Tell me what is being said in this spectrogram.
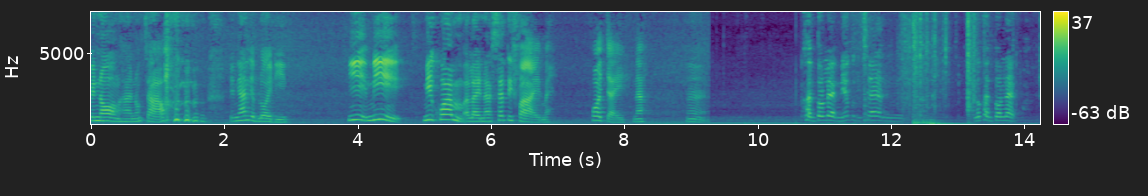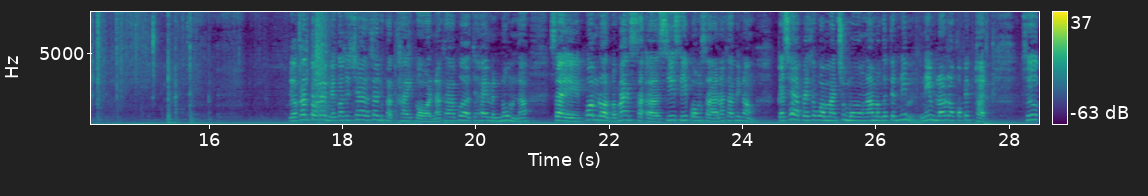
เป็นน้องค่ะน้องสาวเฮ็ดงานเรียบร้อยดีมีมีมีความอะไรนะ satisfy ไหมพอใจนะอ่าขั้นตอนแรกเนี้ยก็จะแช่นแล้วขั้นตอนแรก เดี๋ยวขั้นตอนแรกเนี่ยก็จะแช่เส้นผัดไทยก่อนนะคะ เพื่อจะให้มันนุ่มนะ ใส่ความร้อนประมาณสี่สิบองศานะคะพี่น้องกระแช่ไปสักประมาณชั่วโมงนะมันก็จะนิ่มนิ่มแล้วเราก็ไปผัด ซึ่ง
